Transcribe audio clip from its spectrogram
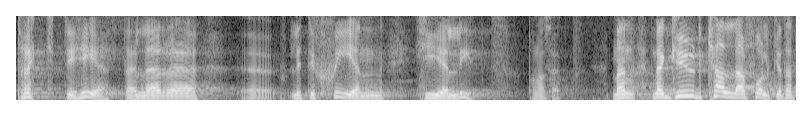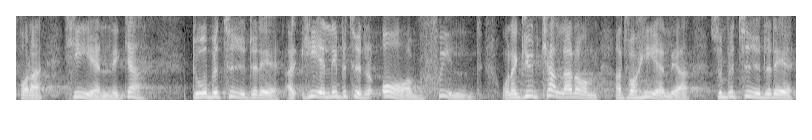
präktighet eller eh, eh, lite skenheligt på något sätt. Men när Gud kallar folket att vara heliga, då betyder det, helig betyder avskild. Och när Gud kallar dem att vara heliga så betyder det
